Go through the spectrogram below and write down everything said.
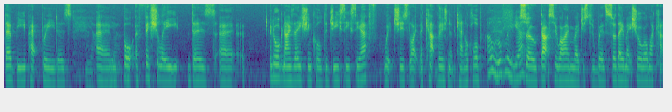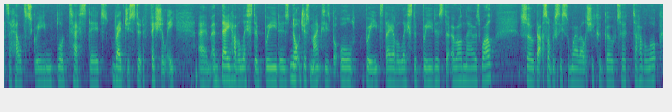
There'd be pet breeders, Yeah, um, yeah. but officially, there's uh, an organisation called the GCCF, which is like the cat version of the Kennel Club. Oh, lovely. Yeah. So that's who I'm registered with. So they make sure all my cats are health screened, blood tested, registered officially. Um, and they have a list of breeders, not just Manxes, but all breeds. They have a list of breeders that are on there as well. So that's obviously somewhere else you could go to, to have a look.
